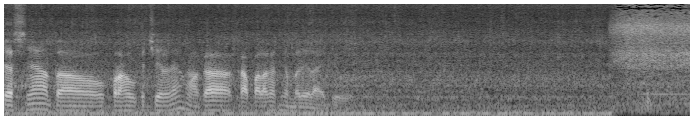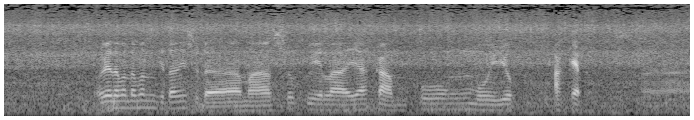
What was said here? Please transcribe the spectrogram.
chestnya atau perahu kecilnya maka kapal akan kembali laju Oke teman-teman kita ini sudah masuk wilayah kampung Muyup Aket. Nah,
